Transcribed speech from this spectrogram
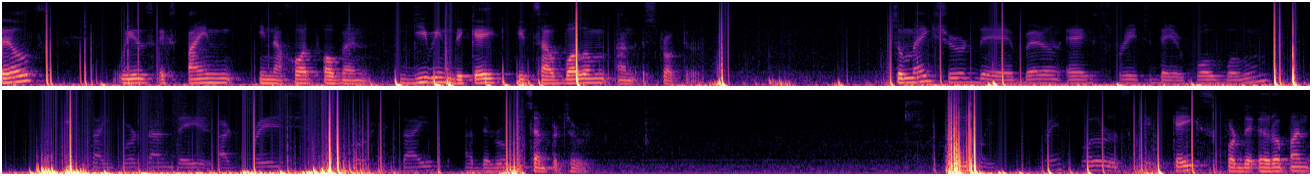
cells will expand in a hot oven, giving the cake its volume and structure. To make sure the beaten eggs reach their full volume, it's important they are fresh or size at the room temperature. French powder cakes for the European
